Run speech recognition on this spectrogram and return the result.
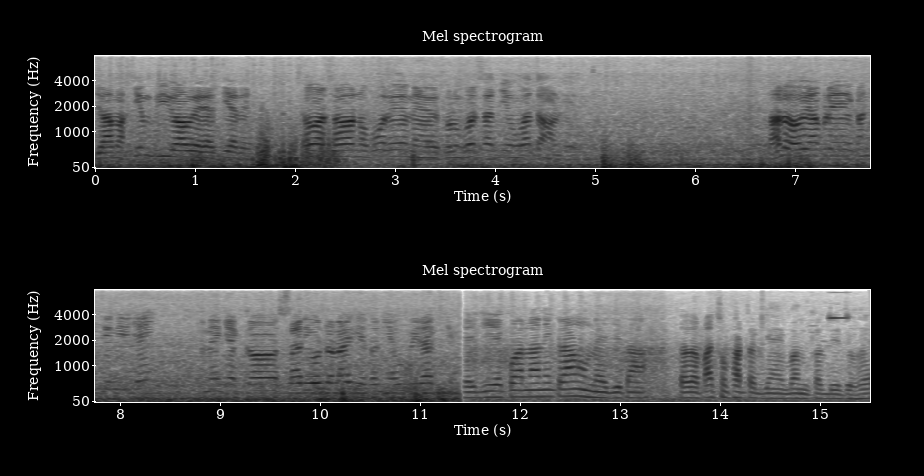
જો આમાં કેમ વ્યૂ આવે અત્યારે? સવાર સવારનો પોરે અને થોડું વરસાદ જેવું વાતાવરણ છે. ચાલો હવે આપણે કન્ટિન્યુ જઈ અને ક્યાંક સારી હોટલ આવીએ તો ત્યાં ઊભી રાખીએ. હજી એકવાર ના નીકળાણું ને હજી ત્યાં દાદા પાછું ફાટક જ્યાં બંધ કરી દીધું હે.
